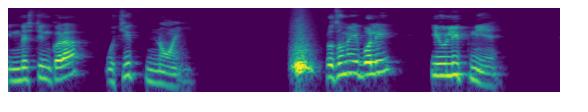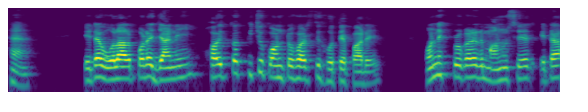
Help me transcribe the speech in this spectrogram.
ইনভেস্টিং করা উচিত নয়। প্রথমেই বলি ইউলিপ নিয়ে। হ্যাঁ এটা বলার পরে জানি হয়তো কিছু কন্ট্রোভার্সি হতে পারে। অনেক প্রকারের মানুষের এটা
